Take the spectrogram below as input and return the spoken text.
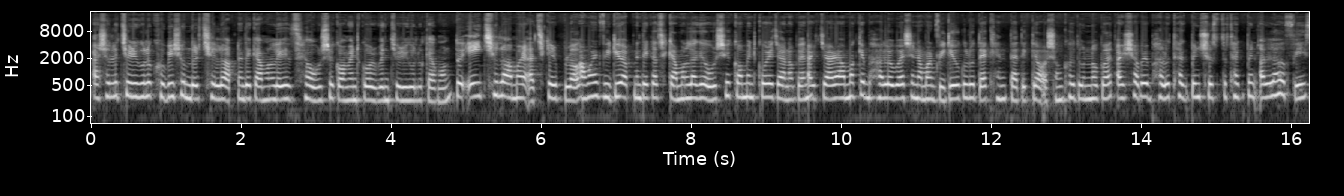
আসলে চুড়িগুলো খুবই সুন্দর ছিল। আপনাদের কেমন লেগেছে অবশ্যই কমেন্ট করবেন চুড়িগুলো কেমন। তো এই ছিল আমার আজকের ব্লগ আমার ভিডিও আপনাদের কাছে কেমন লাগে অবশ্যই কমেন্ট করে জানাবেন। আর যারা আমাকে ভালোবাসেন, আমার ভিডিওগুলো দেখেন, তাদেরকে অসংখ্য ধন্যবাদ। আর সবাই ভালো থাকবেন, সুস্থ থাকবেন। আল্লাহ হাফিজ।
